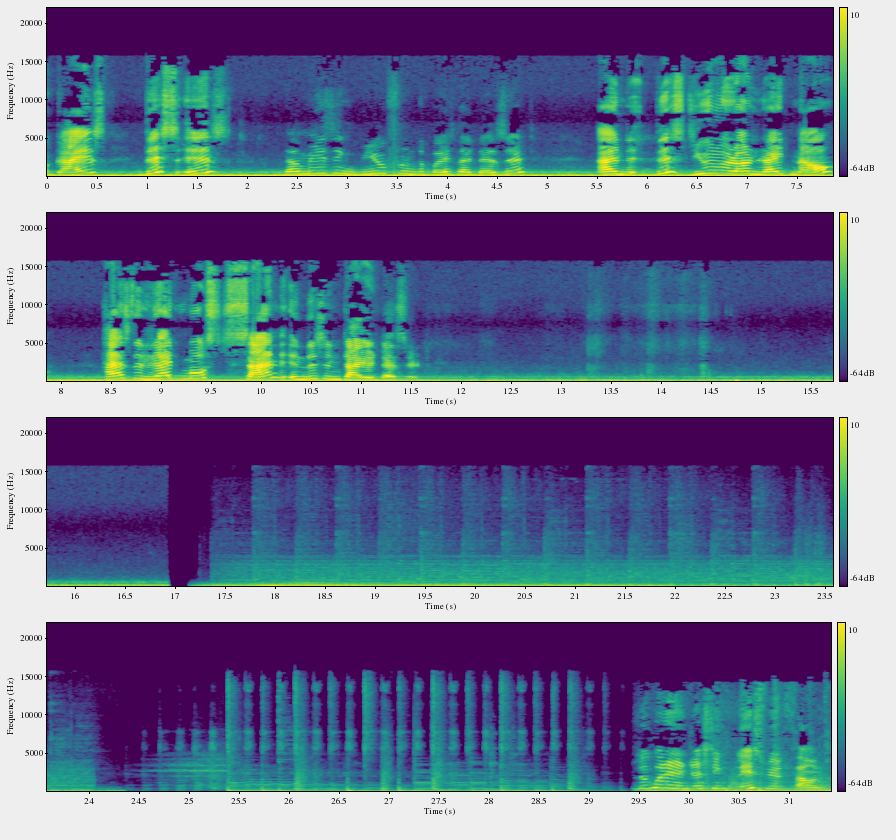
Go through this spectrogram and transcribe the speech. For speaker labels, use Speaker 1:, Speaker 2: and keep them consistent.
Speaker 1: So guys, this is the amazing view from the Bajda Desert. And this dune on right now has the redmost sand in this entire desert. Found.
